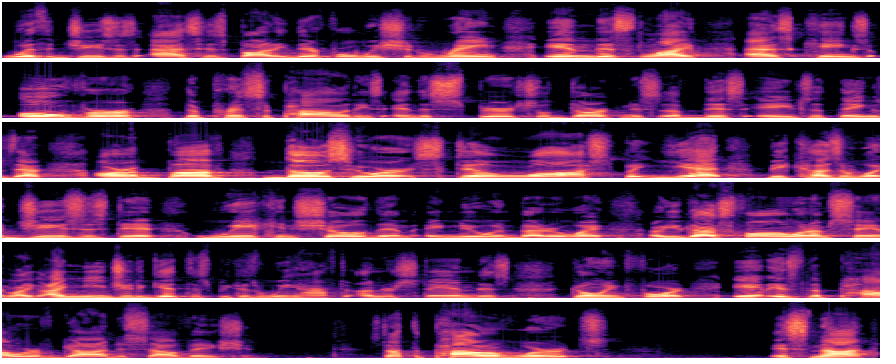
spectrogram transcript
with Jesus as his body. Therefore, we should reign in this life as kings over the principalities and the spiritual darkness of this age, the things that are above those who are still lost, but yet, because of what Jesus did, we can show them a new and better way. Are you guys following what I'm saying? Like, I need you to get this because we have to understand this going forward. It is the power of God to salvation. It's not the power of words. It's not,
